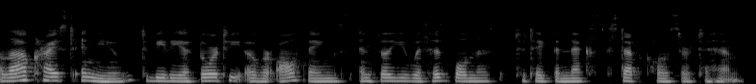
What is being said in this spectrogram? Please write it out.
Allow Christ in you to be the authority over all things and fill you with his boldness to take the next step closer to him.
